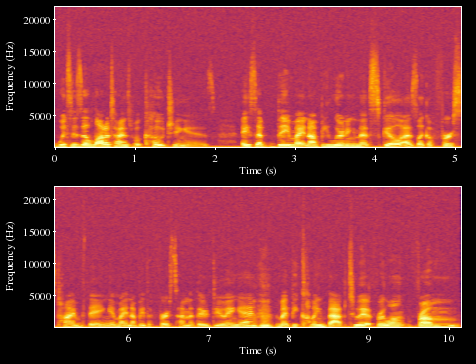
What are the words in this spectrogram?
Which is a lot of times what coaching is. Except they might not be learning that skill as like a first time thing. It might not be the first time that they're doing it. Mhm. They might be coming back to it for long from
